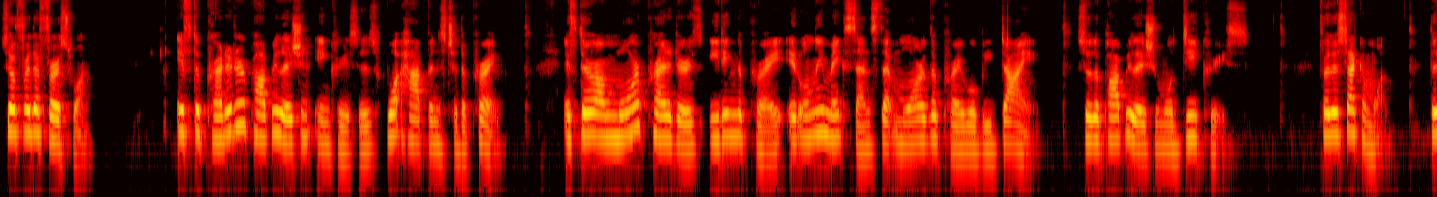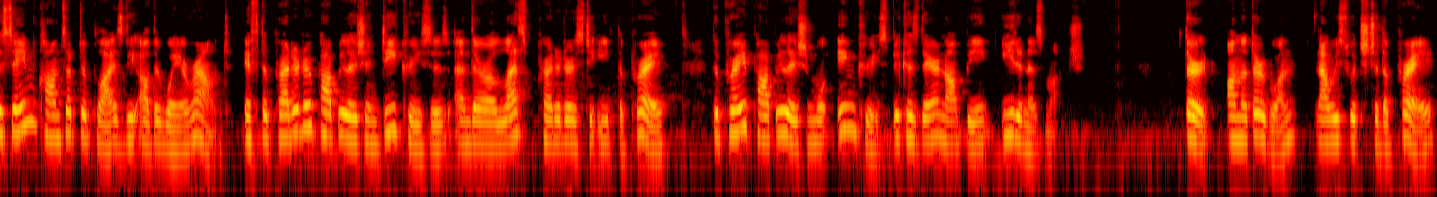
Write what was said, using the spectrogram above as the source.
So for the first one, if the predator population increases, what happens to the prey? If there are more predators eating the prey, it only makes sense that more of the prey will be dying, so the population will decrease. For the second one, the same concept applies the other way around. If the predator population decreases and there are less predators to eat the prey, the prey population will increase because they are not being eaten as much. Third, on the third one, now we switch to the prey.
